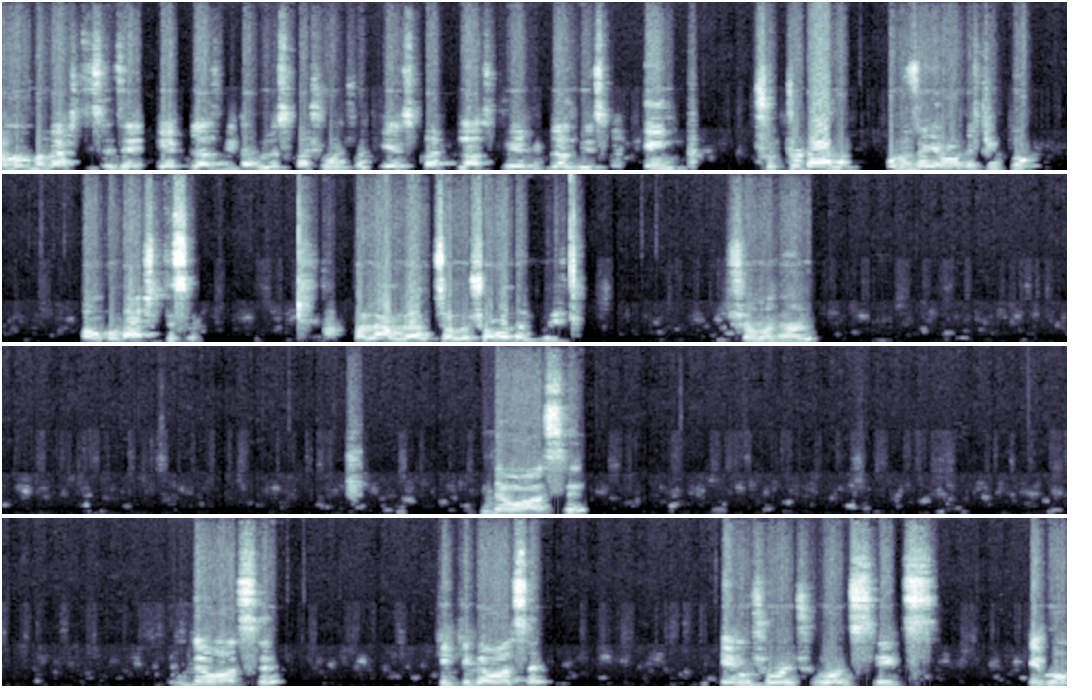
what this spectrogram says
এমন ভাবে আসতেছে যে এ প্লাস বি তার হোল স্কোয়ার সমান সমান A square plus two A B plus B square এই সূত্রটা অনুযায়ী আমাদের কিন্তু অঙ্কটা আসতেছে। তাহলে আমরা চলো সমাধান করি। সমাধান। দেওয়া আছে। দেওয়া আছে। কি কি দেওয়া আছে? এম সমান সমান সিক্স এবং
